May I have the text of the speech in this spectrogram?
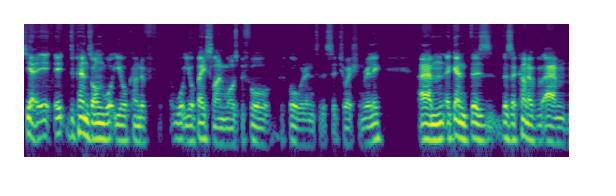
so yeah, it, it depends on what your kind of what your baseline was before before we're into the situation really. Um, again, there's there's a kind of um,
